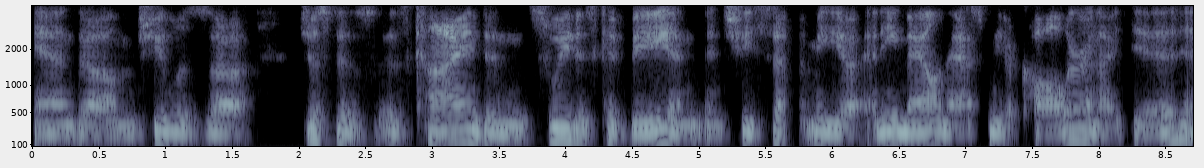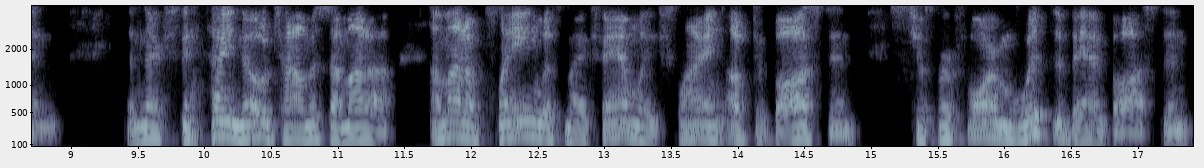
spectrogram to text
and um, she was uh, just as, as kind and sweet as could be. And, and she sent me uh, an email and asked me to call her, and I did. And the next thing I know, Thomas, I'm on a I'm on a plane with my family flying up to Boston to perform with the band Boston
